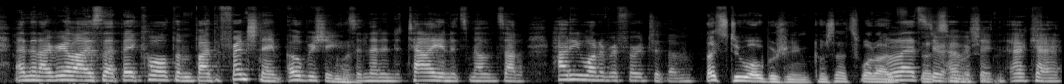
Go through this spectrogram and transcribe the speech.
and then I realized that they called them by the French name aubergines, and then in Italian it's melanzana. How do you want to refer to them? Let's do aubergine because that's what I. Let's do that's the recipe. aubergine. Okay.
